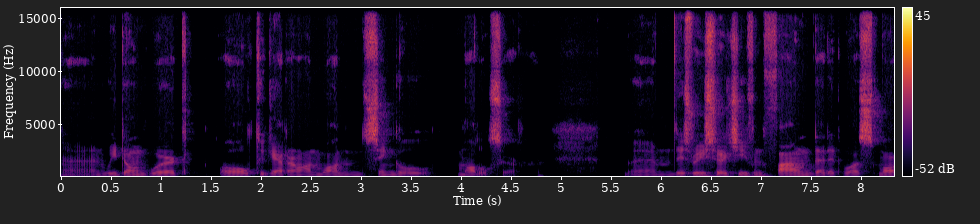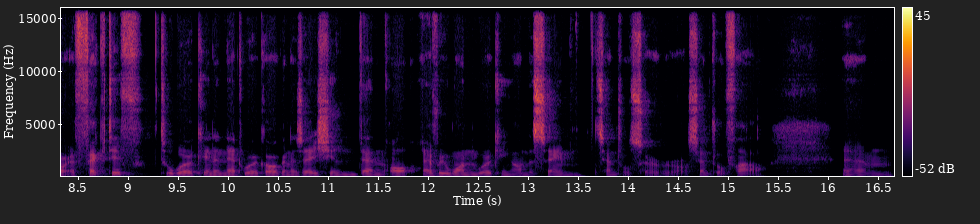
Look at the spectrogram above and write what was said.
uh, and we don't work all together on one single model server. Um, this research even found that it was more effective to work in a network organization than all, everyone working on the same central server or central file. Um,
